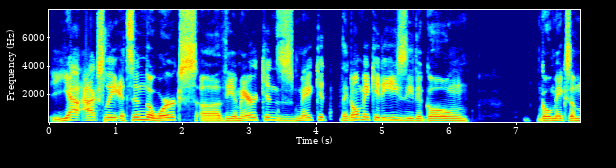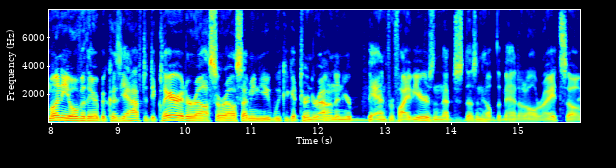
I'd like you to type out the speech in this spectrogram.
Yeah actually it's in the works. Uh the americans make it they don't make it easy to go go make some money over there because you have to declare it or else or else I mean you we could get turned around and you're banned for five years and that just doesn't help the band at all, right? So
